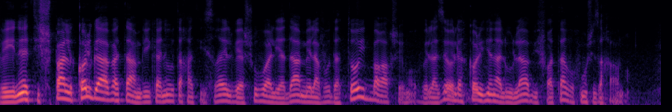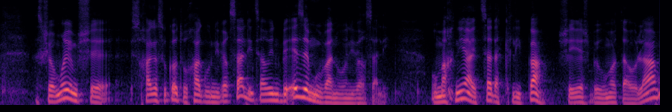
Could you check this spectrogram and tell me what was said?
והנה תשפל כל גאוותם ויקנאו תחת ישראל וישובו על ידם אל עבודתו יתברך שמו ולזה הולך כל עניין הלולה בפרטיו וכמו שזכרנו. אז כשאומרים שחג הסוכות הוא חג אוניברסלי, צריך להבין באיזה מובן הוא אוניברסלי. הוא מכניע את צד הקליפה שיש באומות העולם,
